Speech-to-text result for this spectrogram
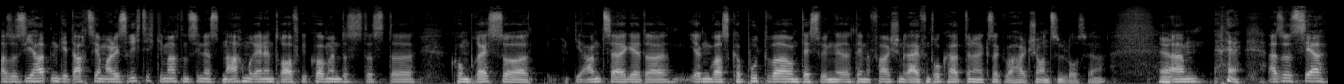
Also sie hatten gedacht, sie haben alles richtig gemacht und sind erst nach dem Rennen draufgekommen, dass, dass der Kompressor, die Anzeige, da irgendwas kaputt war und deswegen äh, den falschen Reifendruck hatte und er hat gesagt, war halt chancenlos. Ja. ja. Ähm, also sehr,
